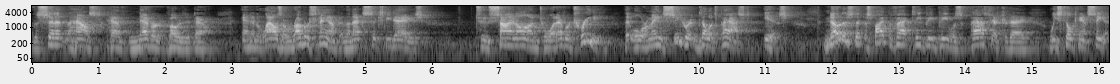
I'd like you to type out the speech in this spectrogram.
the Senate and the House have never voted it down. And it allows a rubber stamp in the next 60 days to sign on to whatever treaty that will remain secret until it's passed is. Notice that despite the fact TPP was passed yesterday, we still can't see it.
